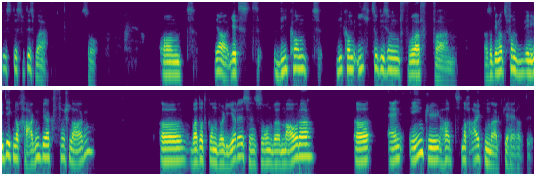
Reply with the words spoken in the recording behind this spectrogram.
das, das, das war so. Und ja, jetzt, wie kommt, wie komme ich zu diesem Vorfahren? Also den hat es von Venedig nach Hagenberg verschlagen, äh, war dort Gondoliere, sein Sohn war Maurer, äh, ein Enkel hat nach Altenmarkt geheiratet.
